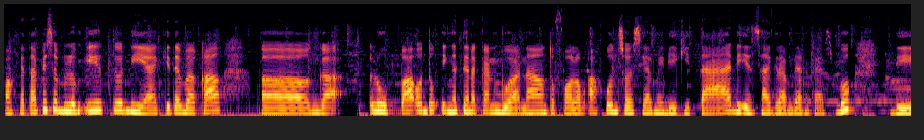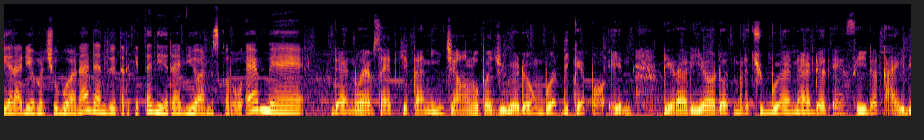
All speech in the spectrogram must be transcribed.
Oke, tapi sebelum itu nih ya, kita bakal eh, nggak lupa untuk ingetin rekan Buana untuk follow akun sosial media kita di Instagram dan Facebook di Radio Mercu Buana dan Twitter kita di Radio underscore UMB. Dan website kita nih, jangan lupa juga dong buat dikepoin di radio.mercubuana.ac.id.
